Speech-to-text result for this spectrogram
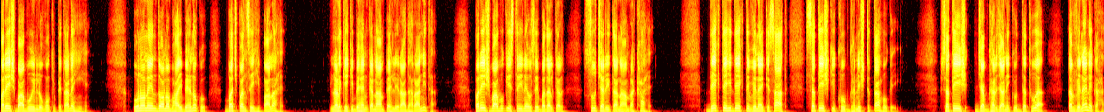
परेश बाबू इन लोगों के पिता नहीं हैं। उन्होंने इन दोनों भाई बहनों को बचपन से ही पाला है। लड़के की बहन का नाम पहले राधा रानी था। परेश बाबू की स्त्री ने उसे बदलकर सुचरिता नाम रखा है। देखते ही देखते विनय के साथ सतीश की खूब घनिष्ठता हो गई। सतीश जब घर जाने की उद्दत हुआ, तब विनय ने कहा,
